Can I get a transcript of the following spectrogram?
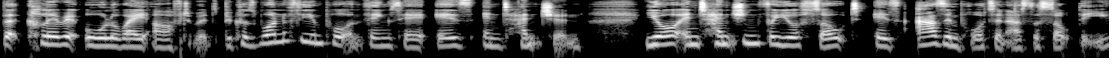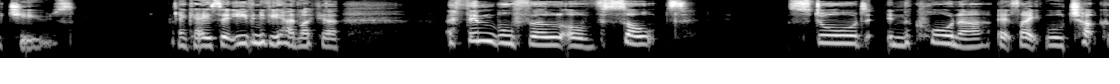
but clear it all away afterwards because one of the important things here is intention. Your intention for your salt is as important as the salt that you choose Okay, so even if you had like a a thimbleful of salt stored in the corner, it's like we'll chuck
